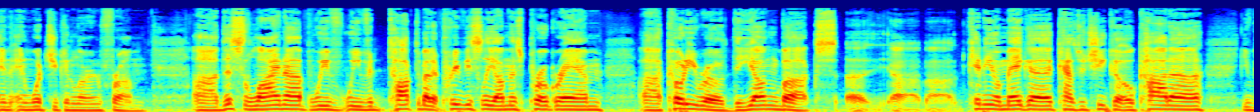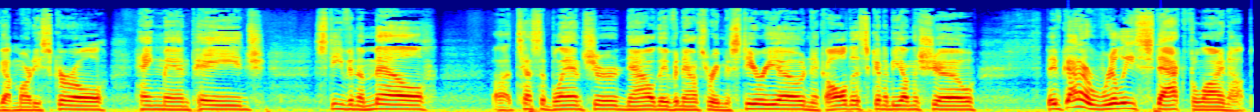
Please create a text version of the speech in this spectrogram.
and, and what you can learn from. Uh, this lineup, we've we've talked about it previously on this program. Uh, Cody Rhodes, the Young Bucks, uh, uh, uh, Kenny Omega, Kazuchika Okada. You've got Marty Scurll, Hangman Page, Stephen Amell, uh, Tessa Blanchard. Now they've announced Rey Mysterio. Nick Aldis going to be on the show. They've got a really stacked lineup.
